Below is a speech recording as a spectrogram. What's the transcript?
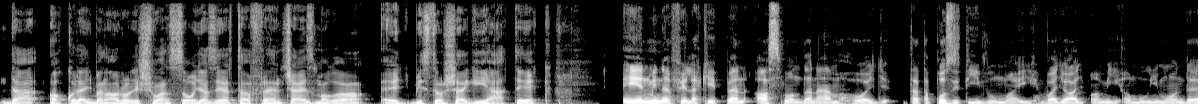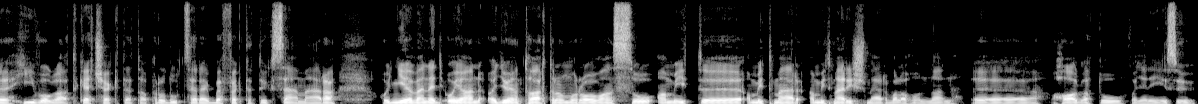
de akkor egyben arról is van szó, hogy azért a franchise maga egy biztonsági játék, én mindenféleképpen azt mondanám, hogy tehát a pozitívumai, vagy a, ami amúgy mond hívogat, kecsegtet a producerek, befektetők számára, hogy nyilván egy olyan, egy olyan tartalomról van szó, amit, amit, már, amit már ismer valahonnan a hallgató vagy a néző.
